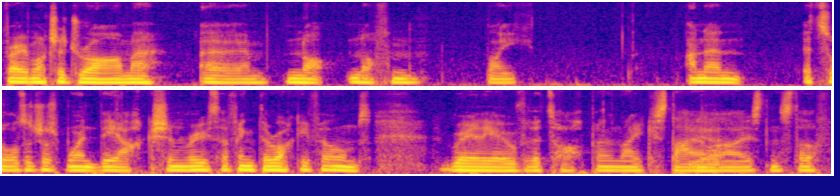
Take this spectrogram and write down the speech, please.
very much a drama, um, not nothing like, and then it sort of just went the action route. I think the Rocky films really over the top and like stylized and stuff,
